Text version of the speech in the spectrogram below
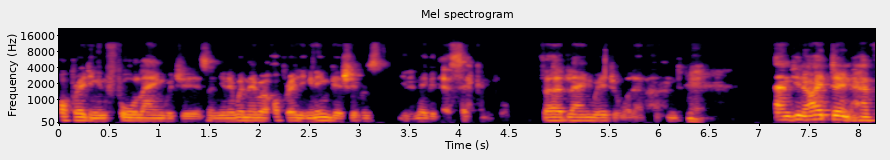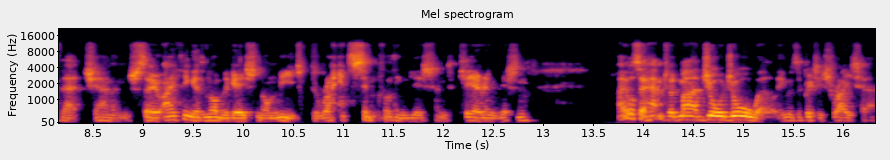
operating in four languages, and you know, when they were operating in English, it was you know maybe their second or third language or whatever. And yeah. and you know i don't have that challenge. So i think it's an obligation on me to write simple english and clear english. And i also happen to admire george orwell. He was a british writer.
